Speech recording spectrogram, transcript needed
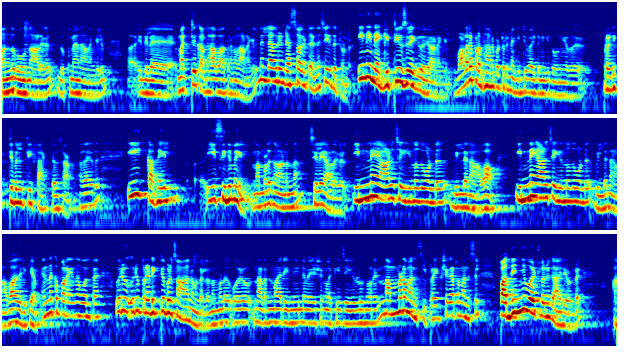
വന്നു പോകുന്ന ആളുകൾ ലുക്മാൻ ആണെങ്കിലും ഇതിലെ മറ്റ് കഥാപാത്രങ്ങളാണെങ്കിലും എല്ലാവരും രസമായിട്ട് തന്നെ ചെയ്തിട്ടുണ്ട്. ഇനി നെഗറ്റീവ്സിലേക്ക് വരികയാണെങ്കിൽ വളരെ പ്രധാനപ്പെട്ട ഒരു നെഗറ്റീവായിട്ട് എനിക്ക് തോന്നിയത് പ്രഡിക്റ്റബിലിറ്റി ഫാക്ടേഴ്സാണ് അതായത് ഈ കഥയിൽ ഈ സിനിമയിൽ നമ്മൾ കാണുന്ന ചില ആളുകൾ ഇന്നയാൾ ചെയ്യുന്നത് കൊണ്ട് വില്ലനാവാം ഇന്നയാൾ ചെയ്യുന്നത് കൊണ്ട് വില്ലനാവാതിരിക്കാം എന്നൊക്കെ പറയുന്ന പോലത്തെ ഒരു ഒരു പ്രഡിക്റ്റബിൾ സാധനം ഉണ്ടല്ലോ. നമ്മൾ ഓരോ നടന്മാർ ഇന്ന ഇന്ന വേഷങ്ങളൊക്കെ ചെയ്യുള്ളൂ എന്ന് പറയുന്നത് നമ്മുടെ മനസ്സിൽ പ്രേക്ഷകരുടെ മനസ്സിൽ പതിഞ്ഞു പോയിട്ടുള്ളൊരു കാര്യമുണ്ട്. ആ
